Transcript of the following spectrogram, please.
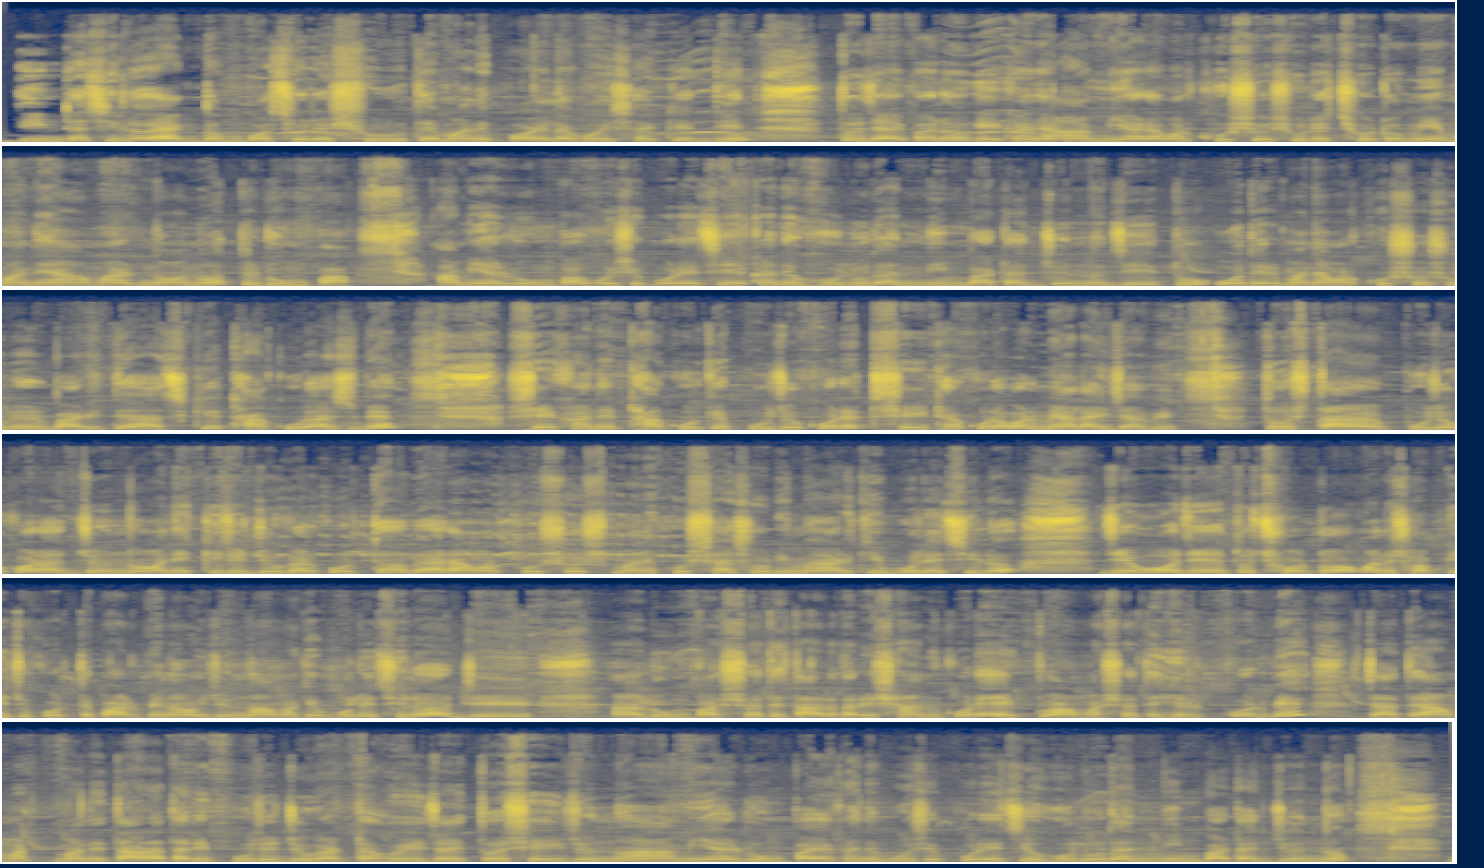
দিনটা ছিল একদম বছরের শুরুতে মানে পয়লা বৈশাখের দিন। তো যাই পার হোক, এখানে আমি আর আমার খুশ্বশুরের ছোটো মেয়ে মানে আমার ননদ রুম্পা। আমি আর রুম্পা বসে পড়েছি এখানে হলুদ আর নিম বাটার জন্য, যেহেতু ওদের মানে আমার খুশ্বশুরের বাড়িতে আজকে ঠাকুর আসবে। সেখানে ঠাকুরকে পুজো করে সেই ঠাকুর আবার মেলায় যাবে। তো তা, পুজো করার জন্য অনেক কিছু জোগাড় করতে হবে। আর আমার খুশ্বস মানে খুশাশুড়িমা আর কি বলেছিল যে, ও যেহেতু ছোট মানে সব কিছু করতে পারবে না, ওই জন্য আমাকে বলেছিল যে রুম্পার সাথে তাড়াতাড়ি স্নান করে একটু আমার সাথে হেল্প করবে, যাতে আমার মানে তাড়াতাড়ি পুজোর জোগাড়টা হয়ে যায়। তো সেই জন্য আমি আর রুম্পা এখানে বসে পড়েছি হলুদ আর নিম বাটার জন্য।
